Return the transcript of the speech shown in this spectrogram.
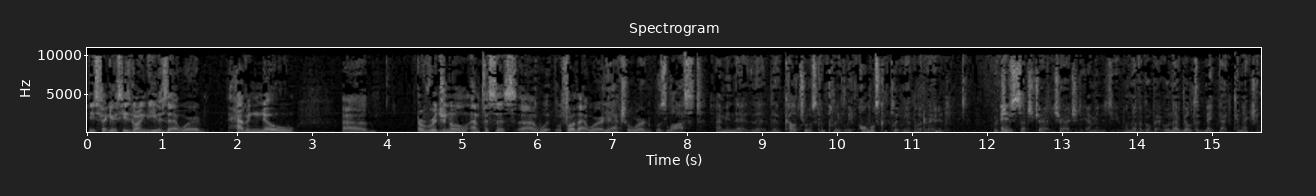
these figures, he's going to use that word, having no original emphasis uh, w- for that word. The And- actual word was lost. I mean, the, the, the culture was completely, almost completely obliterated, which And- is such tra- tragedy. I mean, it's, we'll never go back. We'll never be able to make that connection.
